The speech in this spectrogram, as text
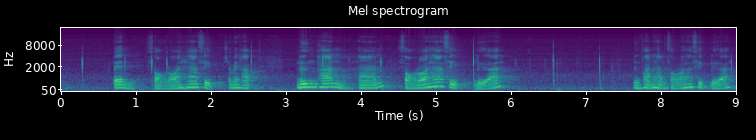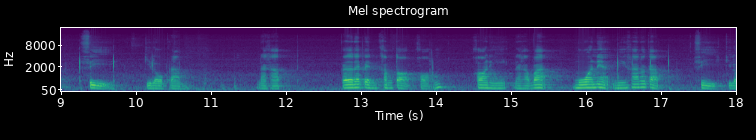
25เป็น250ใช่ไหมครับ1,000หาร250เหลือ1,000หาร250เหลือ4กิโลกรัมนะครับ ก็จะได้เป็นคำตอบของข้อนี้นะครับว่ามวลเนี่ยมีค่าเท่ากับ 4 กิโล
